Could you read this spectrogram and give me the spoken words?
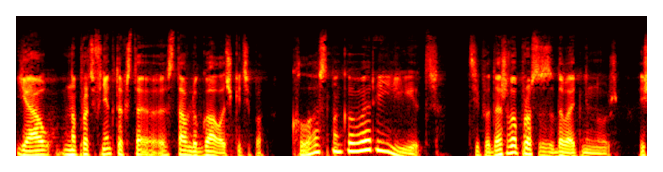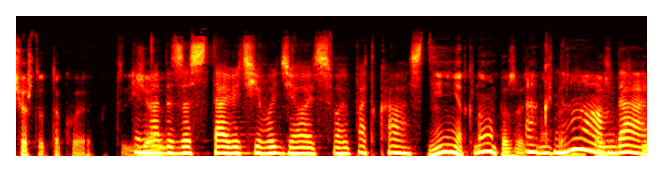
я напротив некоторых ставлю галочки, типа, классно говорит, Типа даже вопросы задавать не нужно. Еще что-то такое. Вот И я... надо заставить его делать свой подкаст. Нет, нет, к нам позвать. А, к нам, позвать. да.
